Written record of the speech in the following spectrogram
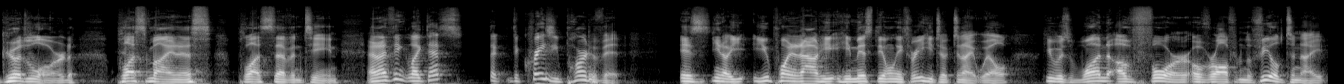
Good lord, plus minus plus seventeen, and I think like that's the the crazy part of it is you know you, you pointed out he he missed the only three he took tonight. Will he was one of four overall from the field tonight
